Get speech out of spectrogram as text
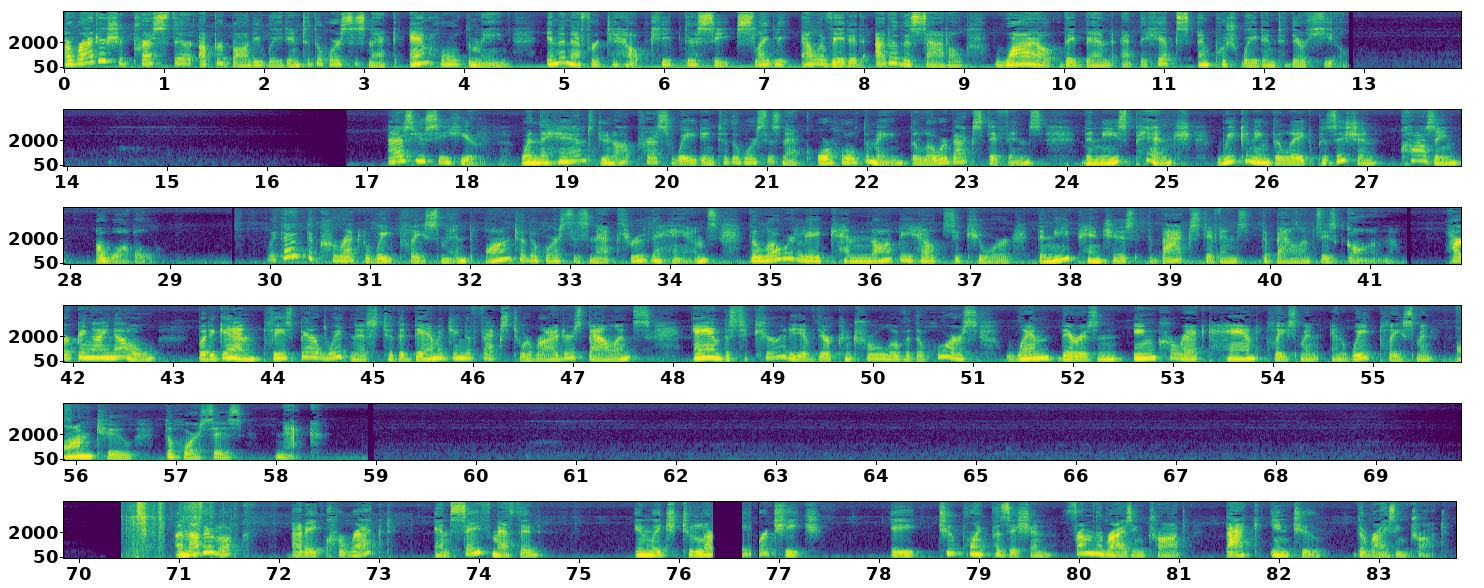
A rider should press their upper body weight into the horse's neck and hold the mane in an effort to help keep their seat slightly elevated out of the saddle while they bend at the hips and push weight into their heel. As you see here, when the hands do not press weight into the horse's neck or hold the mane, the lower back stiffens, the knees pinch, weakening the leg position, causing a wobble. Without the correct weight placement onto the horse's neck through the hands, the lower leg cannot be held secure, the knee pinches, the back stiffens, the balance is gone. Harping, I know, but again, please bear witness to the damaging effects to a rider's balance and the security of their control over the horse when there is an incorrect hand placement and weight placement onto the horse's neck. Another look at a correct and safe method in which to learn or teach a two point position from the rising trot back into the rising trot.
